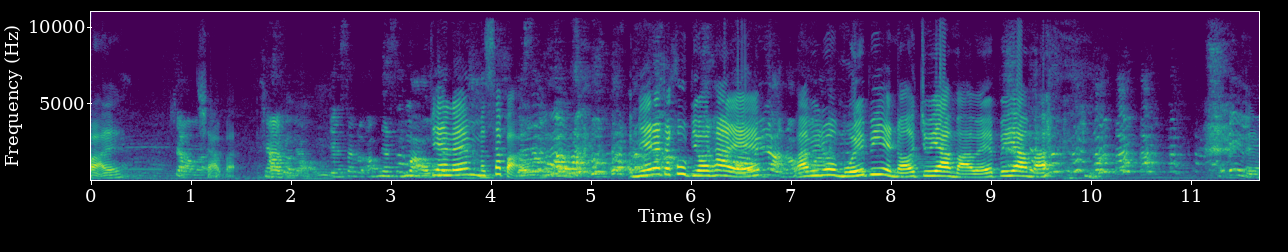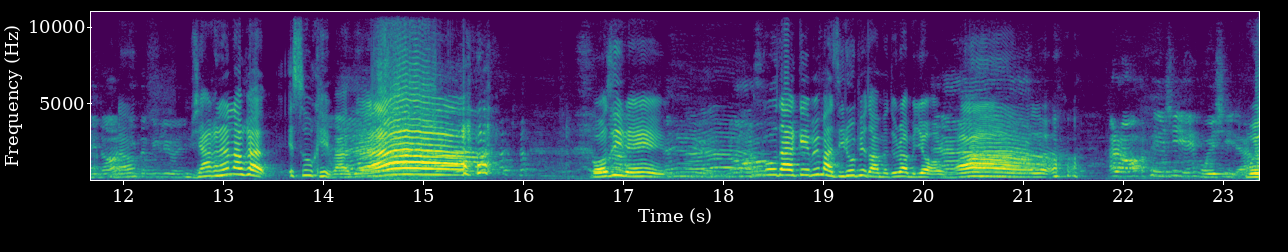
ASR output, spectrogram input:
ပါတယ်ရှာပါရှာပါရှာပြီလားပြန်ဆက်လို့အမြန်ဆက်ပါဦးပြန်လဲမဆက်ပါဘူးအများနဲ့တစ်ခုပြောထားတယ်ပြောပြီးတော့နော်မာမီတို့မွေးပြီးရင်တော့ကျွေးရမှာပဲပေးရမှာအဲ့လေနော်ဒီသမီးလေးကိုရာခဏလောက်က it's okay ပါဗျာဘောစီတယ် ကိုသားကေပေးမှာ0ဖြစ်သွားမယ်သူတို့ကမရော့ဘူးဟာလို့အဲ့တော့အဖေရှိရင်ငွေရှိတယ်ငွေ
